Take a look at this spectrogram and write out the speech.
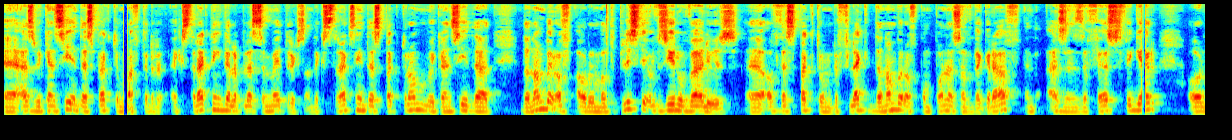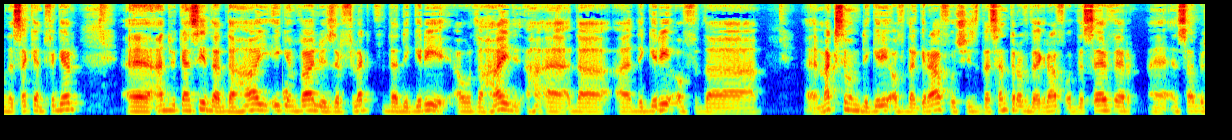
as we can see in the spectrum, after extracting the Laplacian matrix and extracting the spectrum, we can see that the number of our multiplicity of zero values of the spectrum reflect the number of components of the graph, and as in the first figure or the second figure. and we can see that the high eigenvalues reflect reflect the degree or the high uh, the uh, degree of the uh, maximum degree of the graph, which is the center of the graph of the server uh, in cyber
